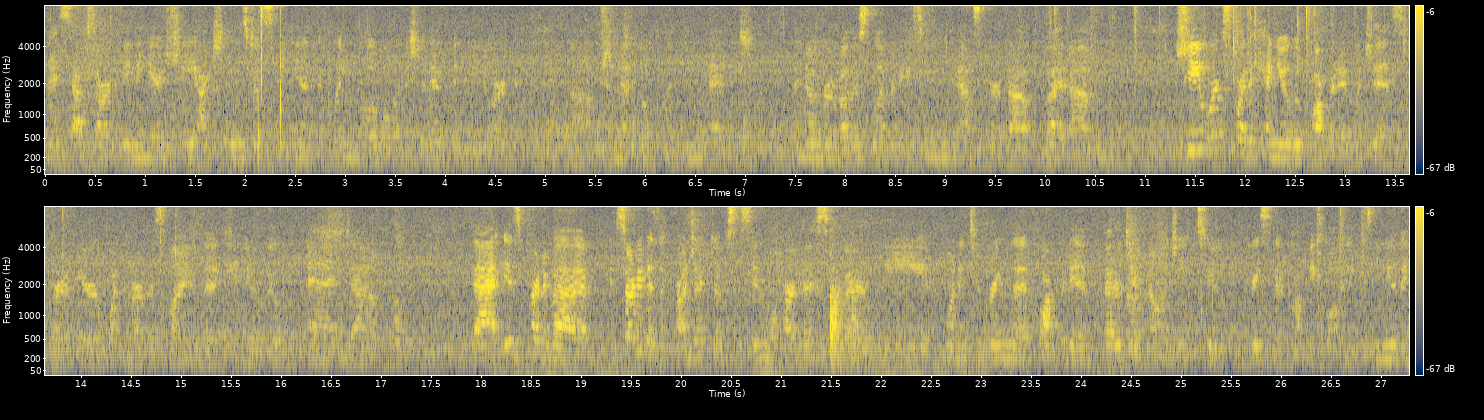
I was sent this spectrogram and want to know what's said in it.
nice to have Sarafina here. She actually was just speaking at the Clinton Global Initiative in New York. Um, she met Bill Clinton and a number of other celebrities who you can ask her about. But um, she works for the Kanyovu Cooperative, which is part of your One Harvest line, the Kanyovu. And um, that is part of a, it started as a project of Sustainable Harvest where we wanted to bring the cooperative better technology to increase their coffee quality because we knew they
